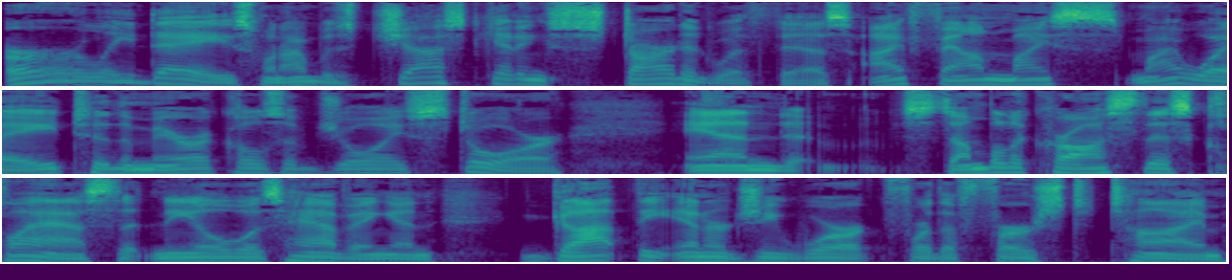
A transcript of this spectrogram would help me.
early days when I was just getting started with this, I found my my way to the Miracles of Joy store and stumbled across this class that Neil was having and got the energy work for the first time.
